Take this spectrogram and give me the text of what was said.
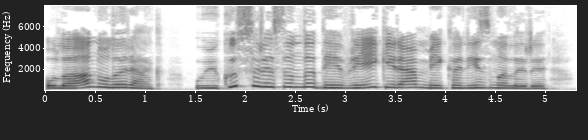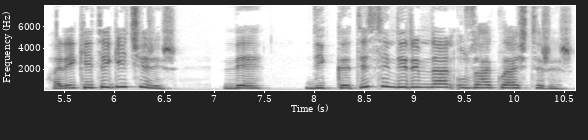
Olağan olarak uyku sırasında devreye giren mekanizmaları harekete geçirir ve dikkati sindirimden uzaklaştırır.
